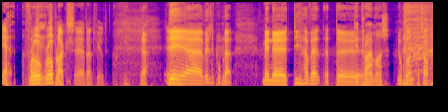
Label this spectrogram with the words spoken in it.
Ja, Fuck Ro- det. Roblox uh, Battlefield. Ja. Øh, Det er vældig populært. Men øh, de har valgt, at, øh, Det er Primers. Nu på en kartoffel.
